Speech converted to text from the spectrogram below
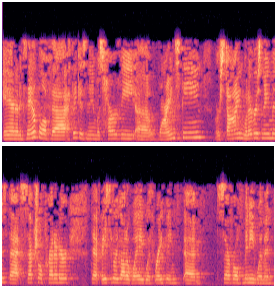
And an example of that, I think his name was Harvey uh, Weinstein or Stein, whatever his name is, that sexual predator that basically got away with raping um, several, many women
